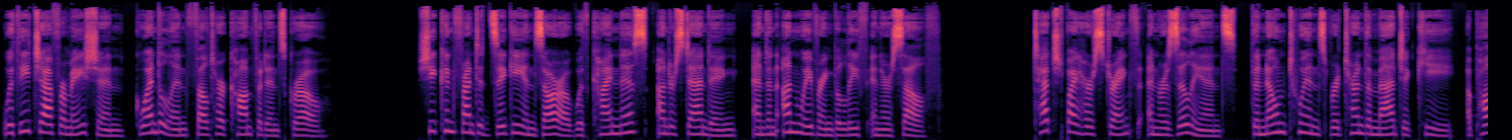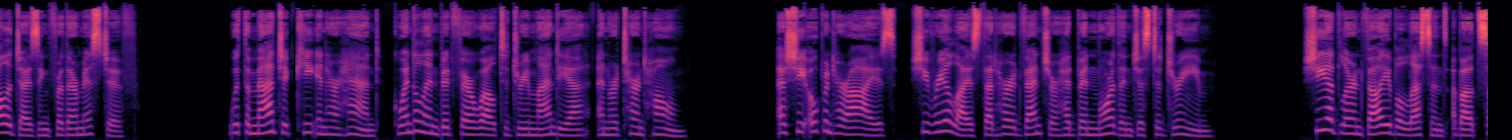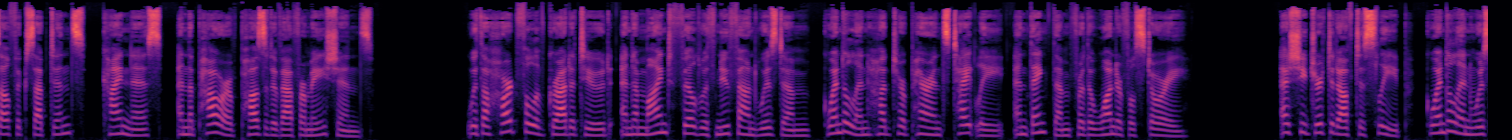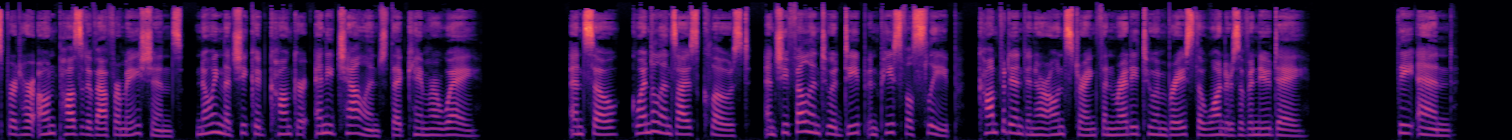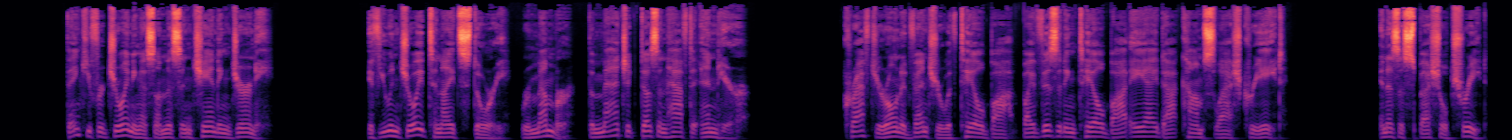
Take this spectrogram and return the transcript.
With each affirmation, Gwendolyn felt her confidence grow. She confronted Ziggy and Zara with kindness, understanding, and an unwavering belief in herself. Touched by her strength and resilience, the gnome twins returned the magic key, apologizing for their mischief. With the magic key in her hand, Gwendolyn bid farewell to Dreamlandia and returned home. As she opened her eyes, she realized that her adventure had been more than just a dream. She had learned valuable lessons about self acceptance, kindness, and the power of positive affirmations. With a heart full of gratitude and a mind filled with newfound wisdom, Gwendolyn hugged her parents tightly and thanked them for the wonderful story. As she drifted off to sleep, Gwendolyn whispered her own positive affirmations, knowing that she could conquer any challenge that came her way. And so, Gwendolyn's eyes closed, and she fell into a deep and peaceful sleep, confident in her own strength and ready to embrace the wonders of a new day. The end. Thank you for joining us on this enchanting journey. If you enjoyed tonight's story, remember, the magic doesn't have to end here. Craft your own adventure with Talebot by visiting talebotai.com/create. And as a special treat,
